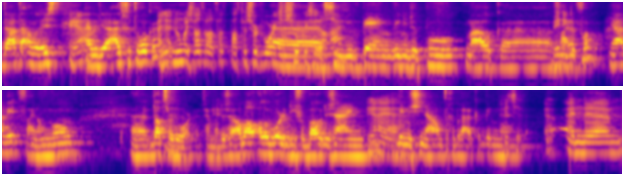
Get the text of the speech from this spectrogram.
data-analyst Ja. hebben we die eruit getrokken. En noem eens, wat, wat, wat, wat voor soort woordjes zoeken ze Eh, dan Xi naar? Jinping, Winnie de Pooh, maar ook... eh Winnie de Pooh? Ja. Eh, dat soort woorden. Zeg maar. Dus allemaal alle woorden die verboden zijn Ja, ja. binnen China om te gebruiken. Binnen, Weet je. En, ehm,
